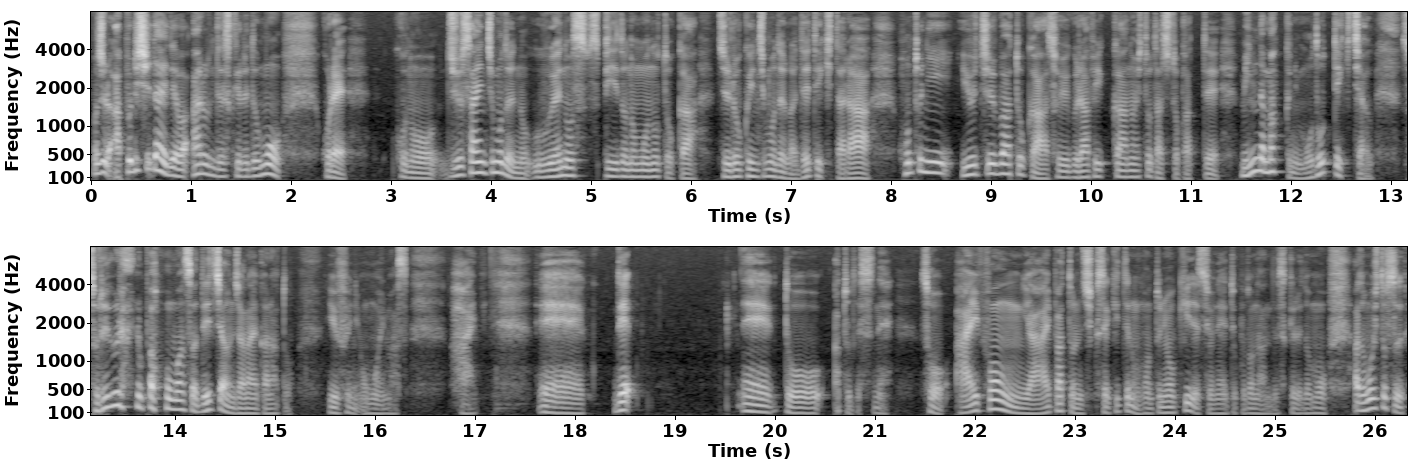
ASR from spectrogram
もちろんアプリ次第ではあるんですけれども、これ、この13インチモデルの上のスピードのものとか16インチモデルが出てきたら本当に YouTuber とかそういうグラフィッカーの人たちとかってみんな Mac に戻ってきちゃう。それぐらいのパフォーマンスは出ちゃうんじゃないかなというふうに思います。はい、えーで、えっ、ー、と、あとですね、そう、iPhone や iPad の蓄積っていうのも本当に大きいですよねってことなんですけれども、あともう一つ、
